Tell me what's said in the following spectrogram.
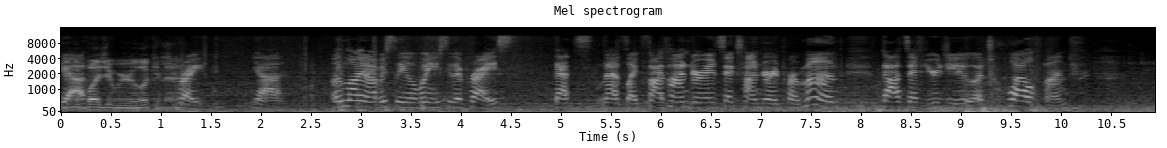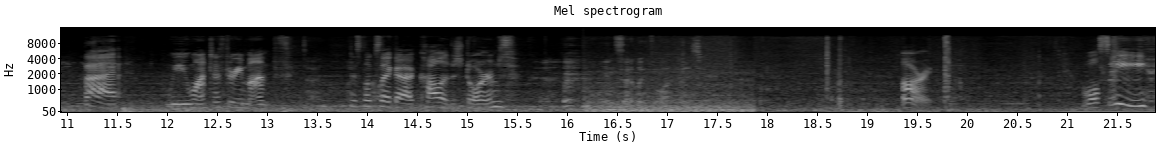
Yeah. the budget we were looking at. Right. Yeah. Online, obviously, when you see the price, that's that's like 500, 600 per month. That's if you're due a 12 month. But we want a three month. This looks like a college dorms. Yeah. Inside looked a lot nicer. All right. We'll see.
